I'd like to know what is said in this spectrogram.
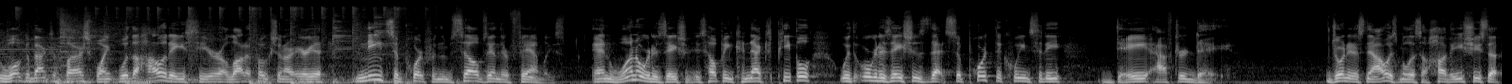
Welcome back to Flashpoint. With the holidays here, a lot of folks in our area need support from themselves and their families. And one organization is helping connect people with organizations that support the Queen City day after day. Joining us now is Melissa Hovey. She's the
